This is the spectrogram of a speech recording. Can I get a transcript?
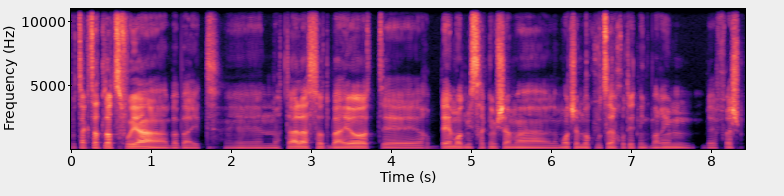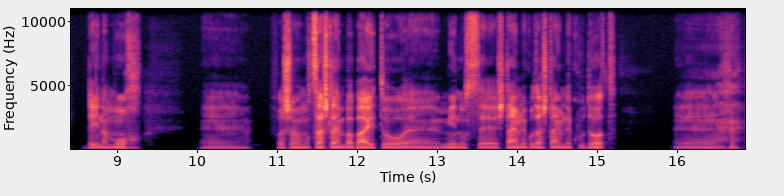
קבוצה קצת לא צפויה בבית. אה, נוטה לעשות בעיות, אה, הרבה מאוד משחקים שם, למרות שהם לא קבוצה איכותית, נגמרים בהפרש די נמוך. אה, ההפרש הממוצע שלהם בבית הוא אה, מינוס אה, 2.2 נקודות. אה,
